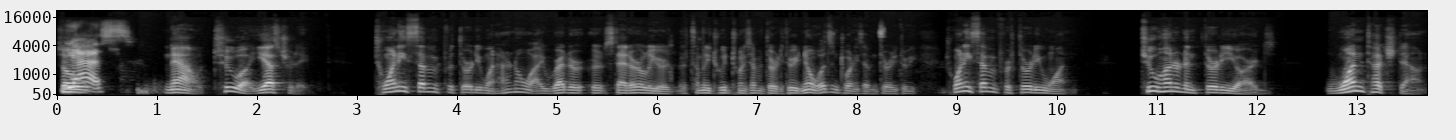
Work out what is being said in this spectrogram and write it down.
So yes. now Tua yesterday, twenty seven for thirty one. I don't know. I read a, a stat earlier that somebody tweeted twenty seven thirty three. No, it wasn't 27-33. 27 for thirty one, two hundred and thirty yards, one touchdown,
